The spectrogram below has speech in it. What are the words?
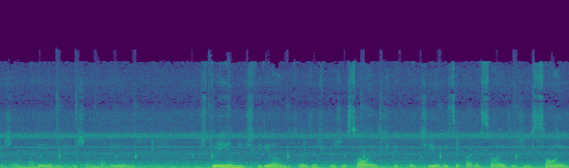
baixando barreiras, baixando barreiras. Destruindo e descriando todas as projeções, expectativas, separações, rejeições,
